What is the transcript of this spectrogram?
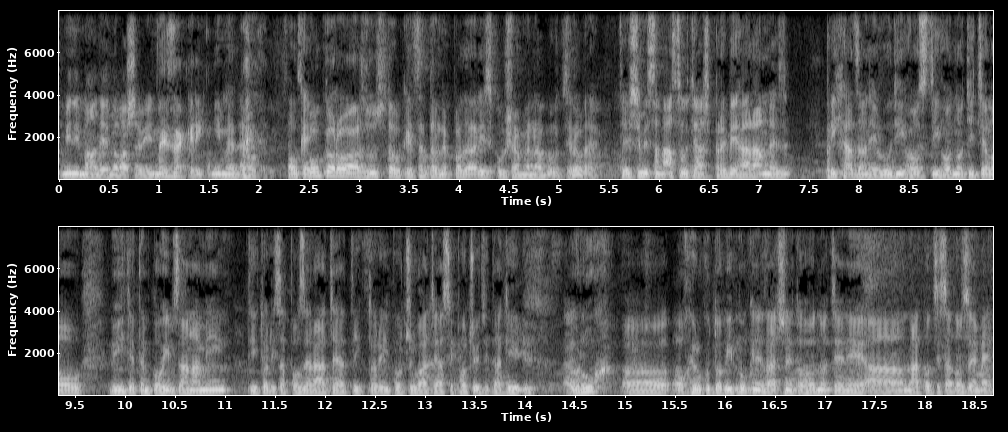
minimálne jedno vaše víno. Nezakrikníme to. okay. S pokorou a z ústov, keď sa to nepodarí, skúšame na budúci Dobre. Tešíme sa na súťaž, prebieha ranné prichádzanie ľudí, hostí, hodnotiteľov. Vidíte ten pohyb za nami. Tí, ktorí sa pozeráte a tí, ktorí počúvate, asi počujete taký ruch. E, o chvíľku to vypukne, začne to hodnotenie a na konci sa dozvieme,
